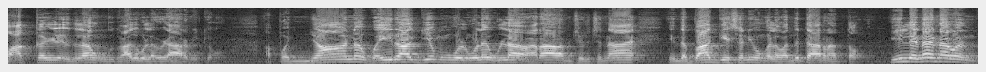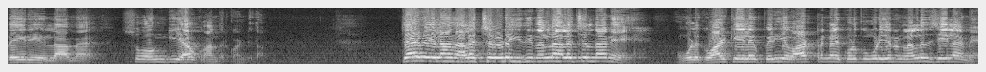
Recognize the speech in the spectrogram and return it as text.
பாக்கள் இதெல்லாம் உங்கள் காதுக்குள்ளே விழ ஆரம்பிக்கும். அப்போ ஞான வைராக்கியம் உங்களுக்குள்ளே உள்ளே வர ஆரம்பிச்சிருச்சுன்னா இந்த பாக்கிய சனி உங்களை வந்துட்டாருன்னு அர்த்தம். இல்லைன்னா என்ன தைரியம் இல்லாமல் சோங்கியாக உட்காந்துருக்க வேண்டியதான் தேவையில்லாத அலைச்சல் விட இது நல்ல அலைச்சல் தானே. உங்களுக்கு வாழ்க்கையில் பெரிய மாற்றங்களை கொடுக்கக்கூடியதுன்னு நல்லது செய்யலாமே.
